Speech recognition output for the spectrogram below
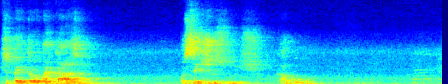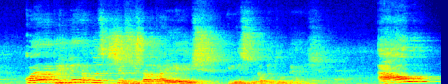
Você está entrando na casa. Você é Jesus. Acabou. Qual é a primeira coisa que Jesus dá para eles? Início do capítulo 10. Ao.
